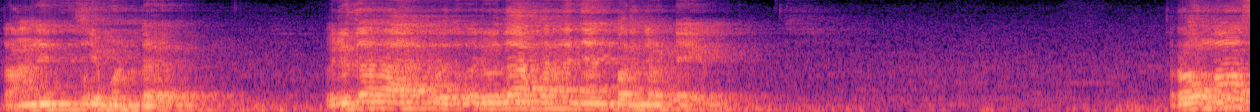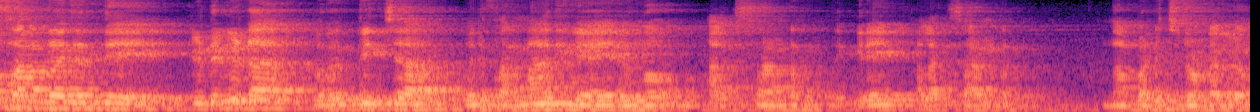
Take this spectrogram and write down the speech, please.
പ്രാണിധ്യമുണ്ട് ഒരു ഉദാ ഒരു ഉദാഹരണം ഞാൻ പറഞ്ഞോട്ടെ. റോമാ സാമ്രാജ്യത്തെ കിടുകിട വിറപ്പിച്ച ഒരു ഭരണാധികാരിയായിരുന്നു അലക്സാണ്ടർ ദി ഗ്രേറ്റ് അലക്സാണ്ടർ. നാം പഠിച്ചിട്ടുണ്ടല്ലോ.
